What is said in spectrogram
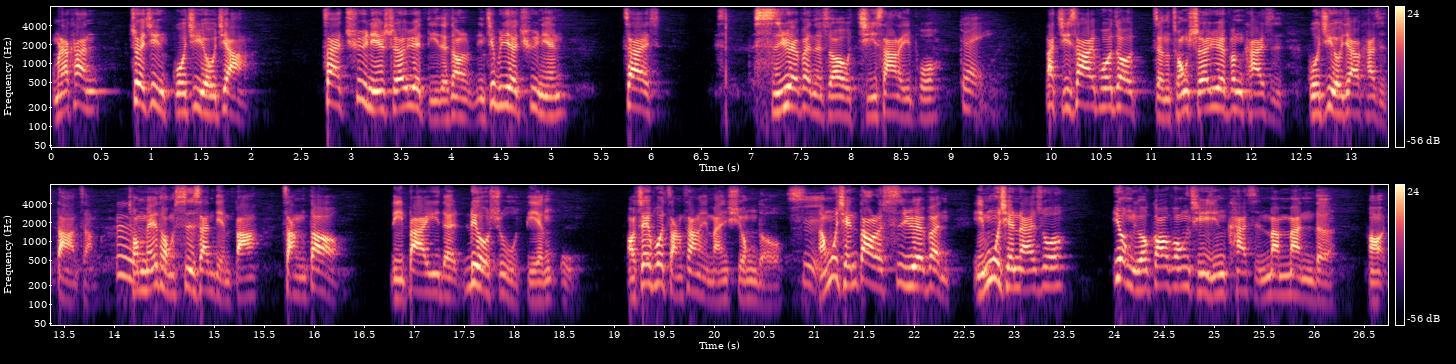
我们来看最近国际油价。在去年十二月底的时候，你记不记得去年在十月份的时候急杀了一波？对。那急杀一波之后，整从十二月份开始，国际油价开始大涨，从每桶四十三点八涨到礼拜一的六十五点五，啊，这一波涨上也蛮凶的哦。是。那目前到了四月份，以目前来说，用油高峰期已经开始慢慢的啊，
